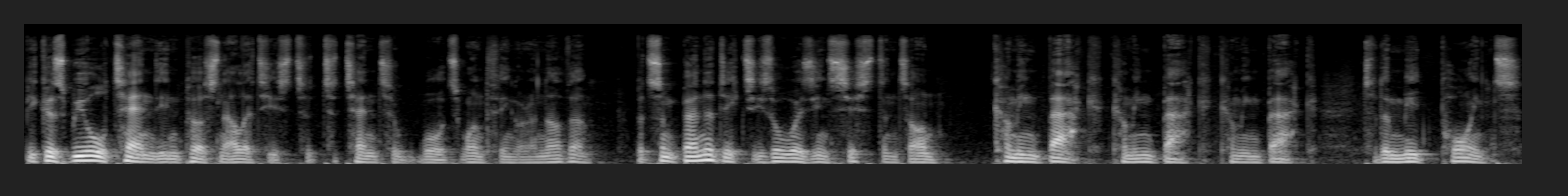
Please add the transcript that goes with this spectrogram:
Because we all tend in personalities to, to tend towards one thing or another. But St. Benedict is always insistent on coming back, coming back, coming back to the midpoint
